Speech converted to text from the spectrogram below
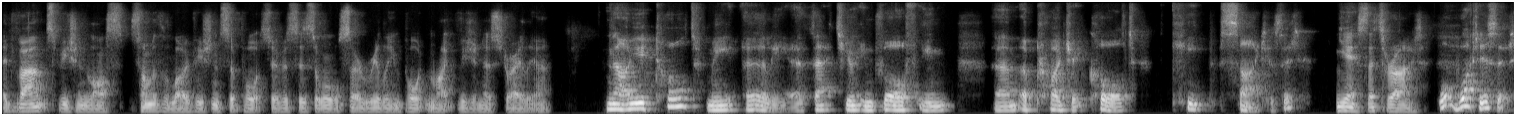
advanced vision loss, some of the low vision support services are also really important, like Vision Australia. Now, you told me earlier that you're involved in um, a project called KeepSight, is it? Yes, that's right. What, what is it?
